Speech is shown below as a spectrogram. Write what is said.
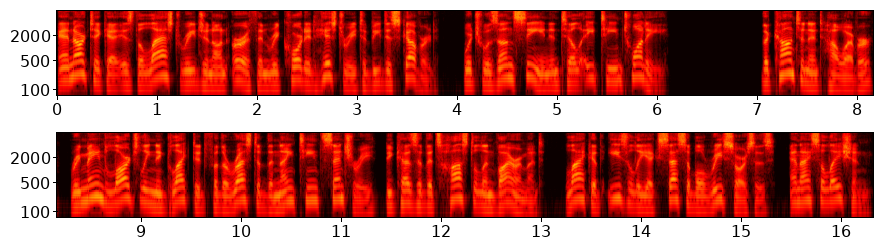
Antarctica is the last region on Earth in recorded history to be discovered, which was unseen until 1820. The continent, however, remained largely neglected for the rest of the 19th century because of its hostile environment, lack of easily accessible resources, and isolation.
